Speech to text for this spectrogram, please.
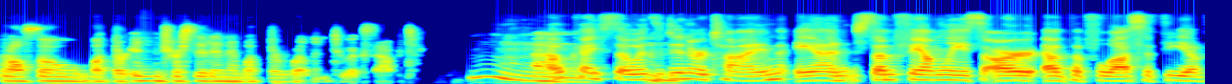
but also what they're interested in and what they're willing to accept. Hmm. Um, Okay, so it's mhm. dinner time, and some families are of the philosophy of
